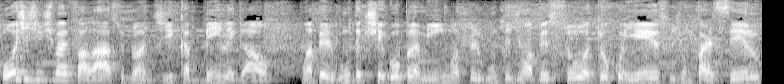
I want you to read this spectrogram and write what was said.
Hoje a gente vai falar sobre uma dica bem legal, uma pergunta que chegou para mim, uma pergunta de uma pessoa que eu conheço, de um parceiro,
